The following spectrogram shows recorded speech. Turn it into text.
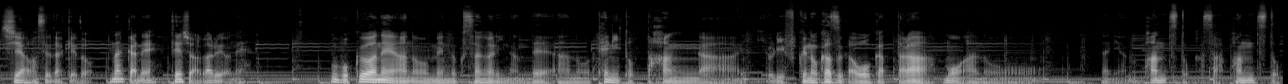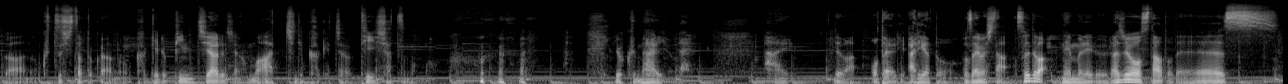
幸せだけど、なんかね、テンション上がるよね。僕はね、あの、めんどくさがりなんで、あの、手に取ったハンガーより服の数が多かったら、もうあの、何あの、パンツとかさ、パンツとか、あの靴下とか、あの、かけるピンチあるじゃん。もうあっちにかけちゃう。T シャツも。よくないよね。はい。では、お便りありがとうございました。それでは、眠れるラジオスタートです。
